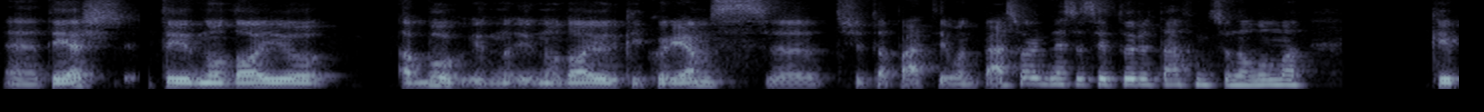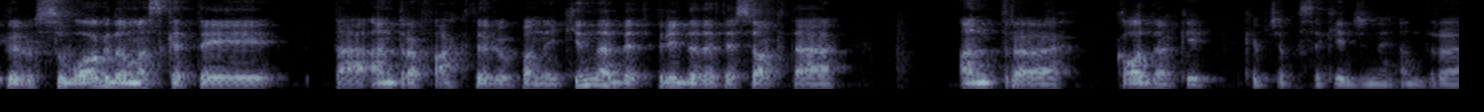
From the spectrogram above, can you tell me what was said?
e, tai aš tai naudoju abu naudoju kai kuriems e, šitą patį OnePassword, nes jisai turi tą funkcionalumą, kaip ir suvokdamas, kad tai tą antrą faktorių panaikina, bet prideda tiesiog tą antrą kodą, kaip, kaip čia pasakyti, žinai, antrą,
